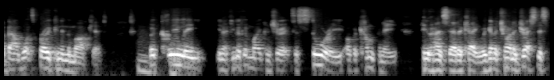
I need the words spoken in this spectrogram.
about what's broken in the market, mm. but clearly, you know, if you look at MicroEnsure, it's a story of a company who has said, okay, we're going to try and address this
